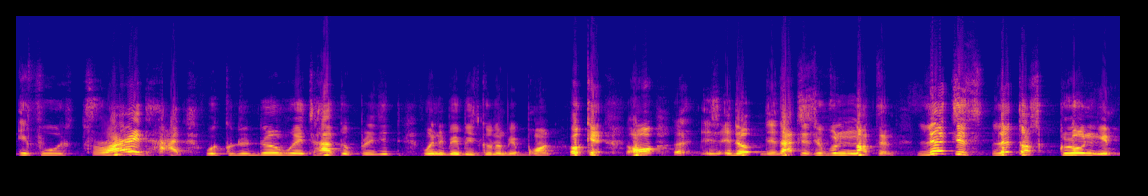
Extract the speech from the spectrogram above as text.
if we tried hard, we could know how to predict when the baby is going to be born. Okay, or uh, that is even nothing. Let, us, let us clone him.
